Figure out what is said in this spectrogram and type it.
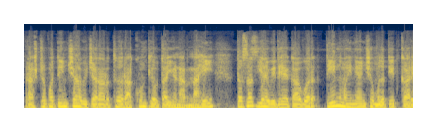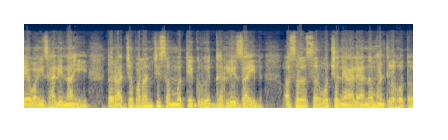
राष्ट्रपतींच्या विचारार्थ राखून ठेवता येणार नाही. तसंच या विधेयकावर तीन महिन्यांच्या मुदतीत कार्यवाही झाली नाही तर राज्यपालांची संमती गृहीत धरली जाईल असं सर्वोच्च न्यायालयानं म्हटलं होतं.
